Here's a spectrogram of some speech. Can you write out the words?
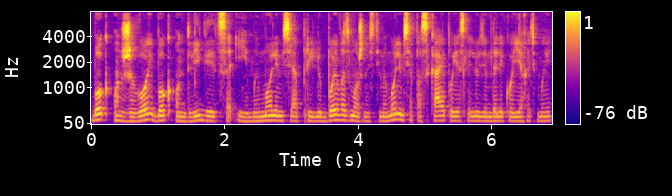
Бог, Он живой, Бог, Он двигается, и мы молимся при любой возможности. Мы молимся по скайпу, если людям далеко ехать. Мы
